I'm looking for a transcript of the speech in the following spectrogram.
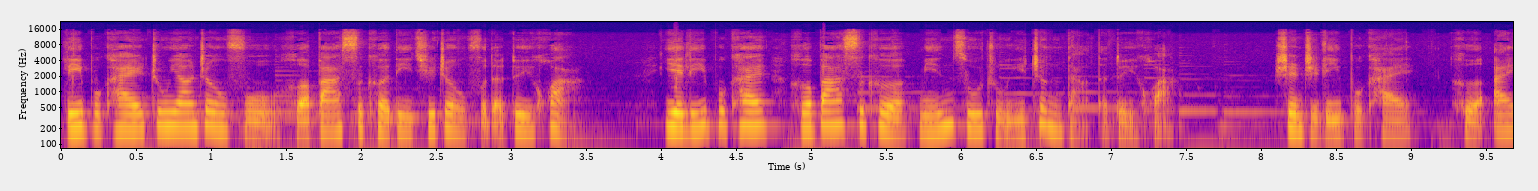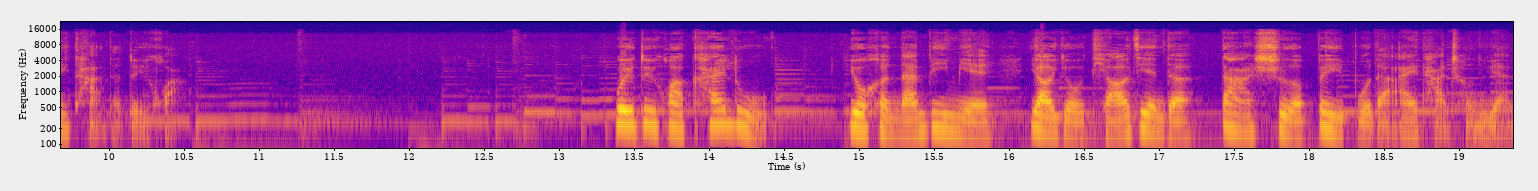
离不开中央政府和巴斯克地区政府的对话，也离不开和巴斯克民族主义政党的对话，甚至离不开和埃塔的对话。为对话开路。又很难避免要有条件的大赦被捕的埃塔成员。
